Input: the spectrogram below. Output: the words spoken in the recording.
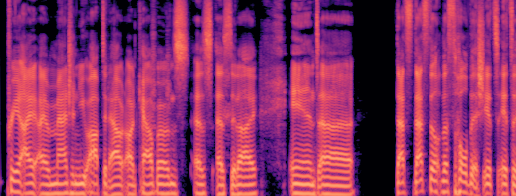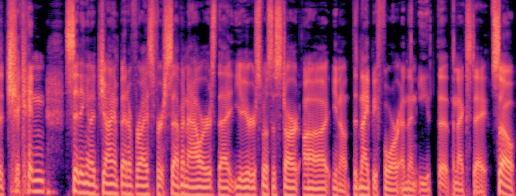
Priya, I, I imagine you opted out on cow bones, as as did I, and uh, that's that's the that's the whole dish. It's it's a chicken sitting in a giant bed of rice for seven hours that you're supposed to start uh you know the night before and then eat the, the next day. So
